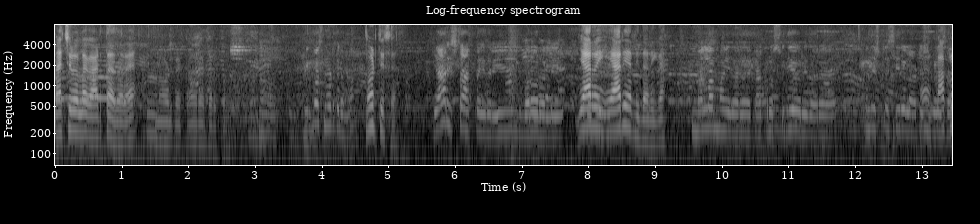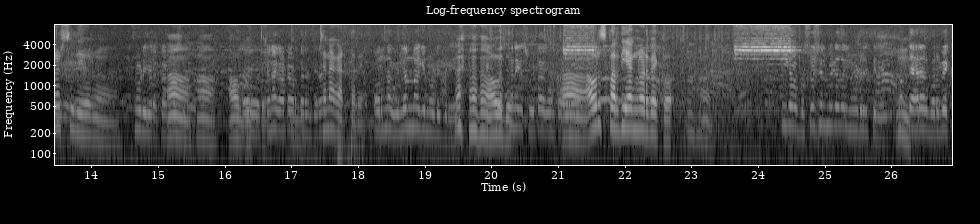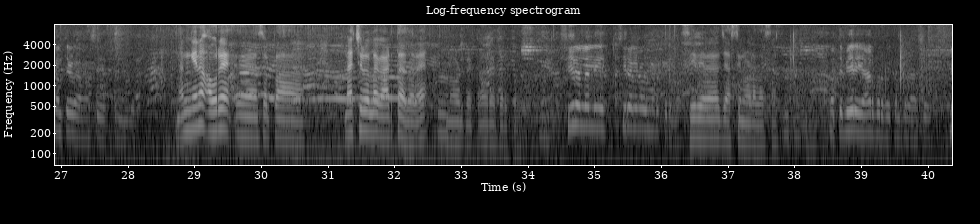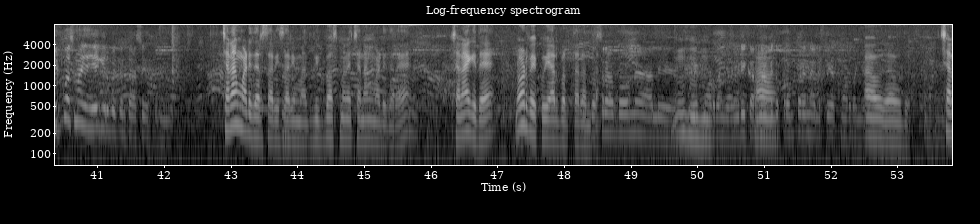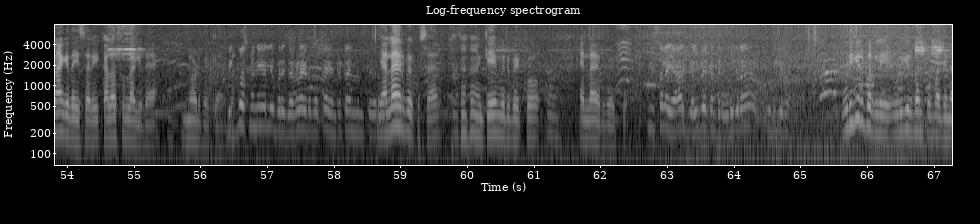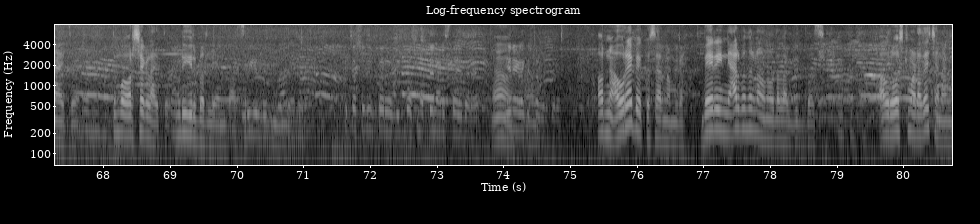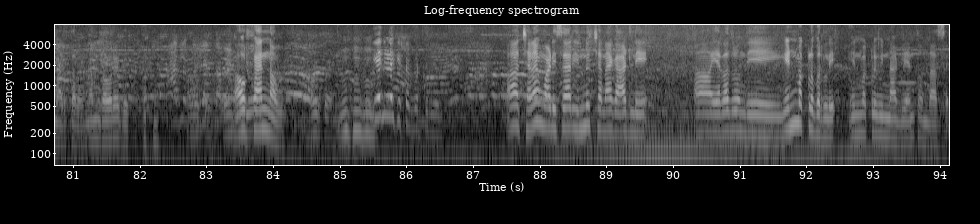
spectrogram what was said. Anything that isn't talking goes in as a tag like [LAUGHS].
ನ್ಯಾಚುರಲಾಗಿ ಆಡ್ತಾ ಇದ್ದಾರೆ ನೋಡ್ಬೇಕು ಅವರೇ ಬರ್ಬೋದು. ಬಿಗ್ ಬಾಸ್ ನೋಡ್ತೀರಮ್ಮ? ನೋಡ್ತೀವಿ ಸರ್. ಯಾರು ಇಷ್ಟ ಆಗ್ತಾ ಇದ್ದಾರೆ ಈಗ ಬರೋರಲ್ಲಿ? ಯಾರು ಯಾರ್ಯಾರಿದ್ದಾರೆ ಈಗ? ಮಲ್ಲಮ್ಮ ಇದ್ದಾರೆ ಕಾಕ್ರೋಚ್ ಸುದಿ ಅವರು ಇದ್ದಾರೆ ಒಂದಿಷ್ಟು ಸೀರಿಯಲ್ ಆರ್ಟಿಸ್ಟ್ ಕಾಕ್ರೋಚ್ ಸುದಿಯವ್ರು ನೋಡಿದ್ದೀರಾ? ಹಾಂ ಹಾಂ ಅವ್ರು ಗೊತ್ತು. ಚೆನ್ನಾಗಿ ಆಟ ಆಡ್ತಾರೆ ಅಂತೀರಾ? ಚೆನ್ನಾಗಿ ಆಡ್ತಾರೆ. ಅವ್ರನ್ನ ವಿಲನ್ ಆಗಿ ನೋಡಿದ್ರಿ. [LAUGHS] ಹೌದು. ಸೂಟ್ ಆಗುವಂತ ಹಾಂ ಅವರು ಸ್ಪರ್ಧಿಯಾಗಿ ನೋಡಬೇಕು. ಈಗ ಸೋಷಿಯಲ್ ಮೀಡಿಯಾದಲ್ಲಿ ನೋಡಿರ್ತೀರಿ ಮತ್ತೆ ಯಾರ್ಯಾರು ಬರ್ಬೇಕಂತೇಳಿ ಆಸೆ ಇತ್ತು ನಿಮಗೆ? ನನಗೇನೋ ಅವರೇ ಸ್ವಲ್ಪ ನ್ಯಾಚುರಲ್ ಆಗಿ ಆಡ್ತಾ ಇದ್ದಾರೆ ನೋಡ್ಬೇಕು ಅವರೇ ಬರ್ಬೋದು. ಸೀರಿಯಲಲ್ಲಿ ಸೀರಿಯಲ್ ನೋಡ್ತಿರಲ್ಲ? ಸೀರಿಯಲ್ ಜಾಸ್ತಿ ನೋಡಲ್ಲ ಸರ್. ಮತ್ತೆ ಬೇರೆ ಯಾರು ಬರ್ಬೇಕಂತ ಆಸೆ ಬಿಗ್ ಬಾಸ್ ಮನೆ ಹೇಗಿರ್ಬೇಕಂತ ಆಸೆ ಇತ್ತು ನಿಮಗೆ? ಚೆನ್ನಾಗಿ ಮಾಡಿದ್ದಾರೆ ಸರ್ ಈ ಸಾರಿ ಮಾತು ಬಿಗ್ ಬಾಸ್ ಮನೆ ಚೆನ್ನಾಗಿ ಮಾಡಿದ್ದಾರೆ. ಚೆನ್ನಾಗಿದೆ. ನೋಡಬೇಕು ಯಾರು ಬರ್ತಾರಂತ. ಹೌದು ಹೌದು ಚೆನ್ನಾಗಿದೆ ಈ ಸರಿ ಕಲರ್ಫುಲ್ ಆಗಿದೆ. ನೋಡಬೇಕು ಯಾರು ಬಿಗ್ ಬಾಸ್ ಮನೆಯಲ್ಲಿ ಬರೀ ಜಗಳ ಇರಬೇಕು ಎಂಟರ್ಟೈನ್ಮೆಂಟ್ ಎಲ್ಲ ಇರಬೇಕು ಸರ್. [LAUGHS] ಗೇಮ್ ಇರಬೇಕು ಎಲ್ಲ ಇರಬೇಕು. ಈ ಸಲ ಯಾರು ಗೆಲ್ಬೇಕಂತೀರಿ? ಹುಡುಗರ ಹುಡುಗಿರ? ಹುಡುಗಿರು ಬರಲಿ. ಹುಡುಗಿರು ಬಂದು ತುಂಬ ದಿನ ಆಯಿತು. ತುಂಬ ವರ್ಷಗಳಾಯಿತು. ಹುಡುಗಿರು ಬರಲಿ ಅಂತ. ಆಸೆ ಹುಡುಗಿರ್ ಸರ್ ಬಿಗ್ ಬಾಸ್ ಮತ್ತೆ ನಡೆಸ್ತಾ ಇದ್ದಾರೆ. ಏನು ಹೇಳಕ್ ಇಷ್ಟಪಡ್ತೀರಾ? ಅವ್ರನ್ನ ಅವರೇ ಬೇಕು ಸರ್ ನಮಗೆ. ಬೇರೆ ಇನ್ಯಾರು ಬಂದರೂ ನಾವು ನೋಡಲ್ಲ ಬಿಗ್ ಬಾಸ್ ಅವ್ರು ಹೋಸ್ಟ್ ಮಾಡೋದೇ ಚೆನ್ನಾಗಿ ಮಾಡ್ತಾರೆ. ನಮ್ಗೆ ಅವರೇ ಬೇಕು. ಅವ್ರ ಫ್ಯಾನ್ ನಾವು. ಹಾಂ ಚೆನ್ನಾಗಿ ಮಾಡಿ ಸರ್. ಇನ್ನೂ ಚೆನ್ನಾಗಿ ಆಡಲಿ. ಯಾರಾದರೂ ಒಂದು ಹೆಣ್ಮಕ್ಳು ಬರಲಿ. ಹೆಣ್ಮಕ್ಳು ವಿನ್ ಆಗಲಿ ಅಂತ ಒಂದು ಆಸೆ.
